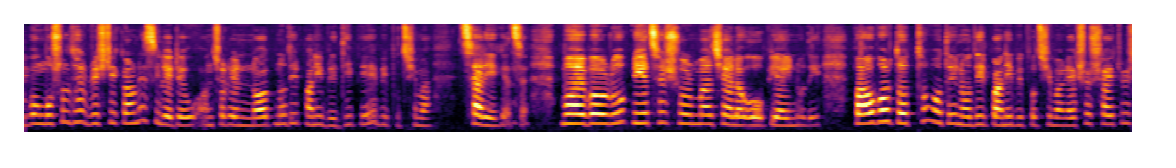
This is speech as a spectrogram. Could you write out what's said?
এবং মুষলধার বৃষ্টির কারণে সিলেটে অঞ্চলের নদ নদীর পানি বৃদ্ধি পেয়ে বিপদসীমা ছাড়িয়ে গেছে। ভয়াবহ রূপ নিয়েছে সুরমা চেলা ও পিয়াই নদী। পাওয়ার তথ্য মতে, নদীর পানি বিপদসীমার একশো সাঁত্রিশ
